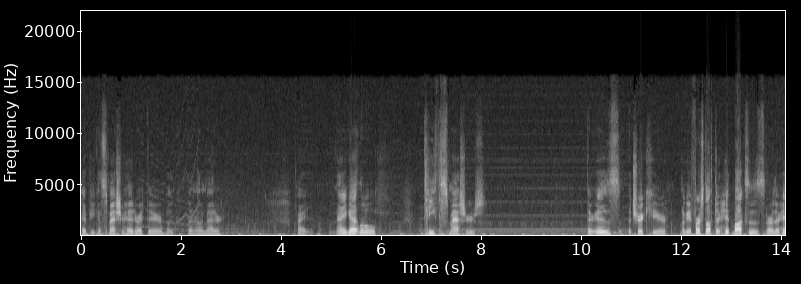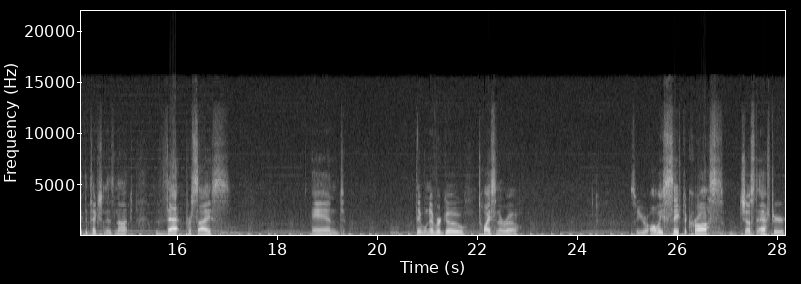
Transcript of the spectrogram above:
Yep, you can smash your head right there, but doesn't really matter. Alright, now you got little teeth smashers. There is a trick here. Okay, first off, their hitboxes, or their hit detection is not that precise. And they will never go twice in a row. So you're always safe to cross just after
